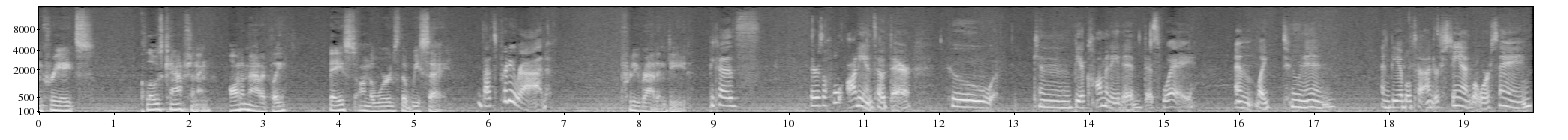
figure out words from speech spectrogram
and creates closed captioning automatically based on the words that we say? That's pretty rad Pretty rad indeed. because there's a whole audience out there who can be accommodated this way and like tune in and be able to understand what we're saying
